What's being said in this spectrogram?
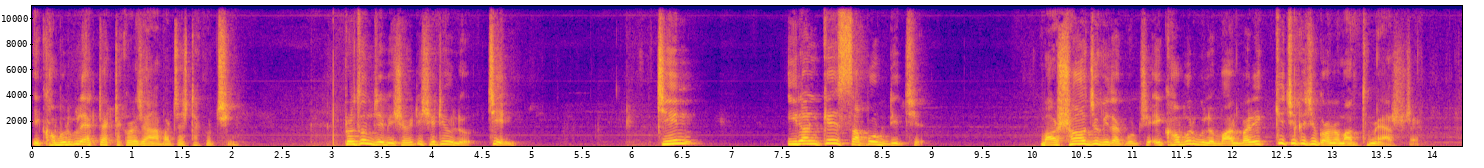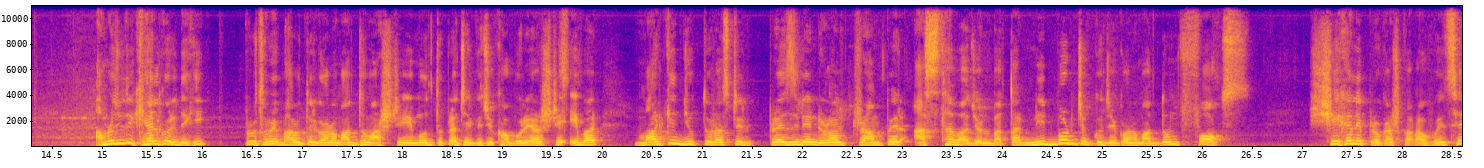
এই খবরগুলো একটা একটা করে জানাবার চেষ্টা করছি। প্রথম যে বিষয়টি, সেটি হলো চীন। চীন ইরানকে সাপোর্ট দিচ্ছে বা সহযোগিতা করছে। এই খবরগুলো বারবারই কিছু কিছু গণমাধ্যমে আসছে। আমরা যদি খেয়াল করে দেখি, প্রথমে ভারতের গণমাধ্যম আসছে, মধ্যপ্রাচ্যের কিছু খবরে আসছে, এবার মার্কিন যুক্তরাষ্ট্রের প্রেসিডেন্ট ডোনাল্ড ট্রাম্পের আস্থাভাজন বা তার নির্ভরযোগ্য যে গণমাধ্যম ফক্স, সেখানে প্রকাশ করা হয়েছে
